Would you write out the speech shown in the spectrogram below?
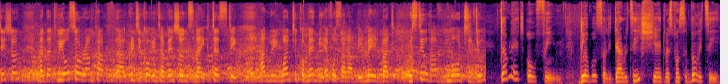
but that we also ramp up uh, critical interventions like testing. And we want to commend the efforts that have been made, but we still have more to do. WHO theme, Global Solidarity, Shared Responsibility,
